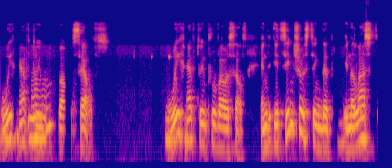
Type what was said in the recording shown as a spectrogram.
we have to mm-hmm. improve ourselves. We have to improve ourselves. And it's interesting that in the last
